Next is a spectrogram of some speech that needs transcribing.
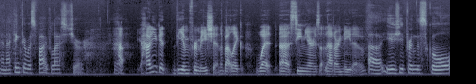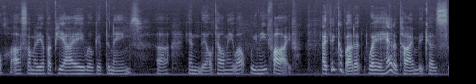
and I think there was five last year. How, how do you get the information about like what uh, seniors that are native? Uh, usually from the school, uh, somebody up at PIA will get the names, uh, and they'll tell me, well, we need five. I think about it way ahead of time because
